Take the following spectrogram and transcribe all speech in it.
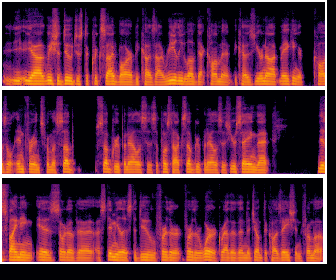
Yeah, we should do just a quick sidebar because I really love that comment because you're not making a causal inference from a sub subgroup analysis, a post hoc subgroup analysis. You're saying that this finding is sort of a, a, stimulus to do further further work rather than to jump to causation from a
